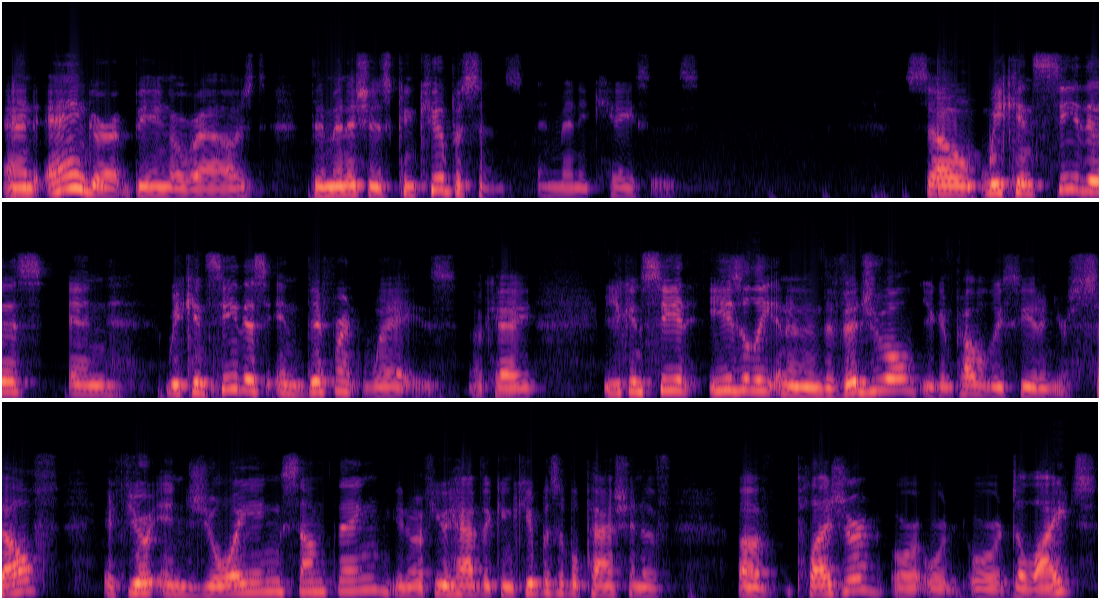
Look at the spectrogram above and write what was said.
and anger, being aroused, diminishes concupiscence in many cases. So we can see this in we can see this in different ways. Okay, you can see it easily in an individual. You can probably see it in yourself. If you're enjoying something, you know, if you have the concupiscible passion of of pleasure or, or, or delight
